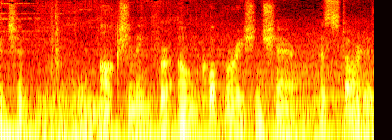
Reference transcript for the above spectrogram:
Attention. Auctioning for own corporation share has started.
